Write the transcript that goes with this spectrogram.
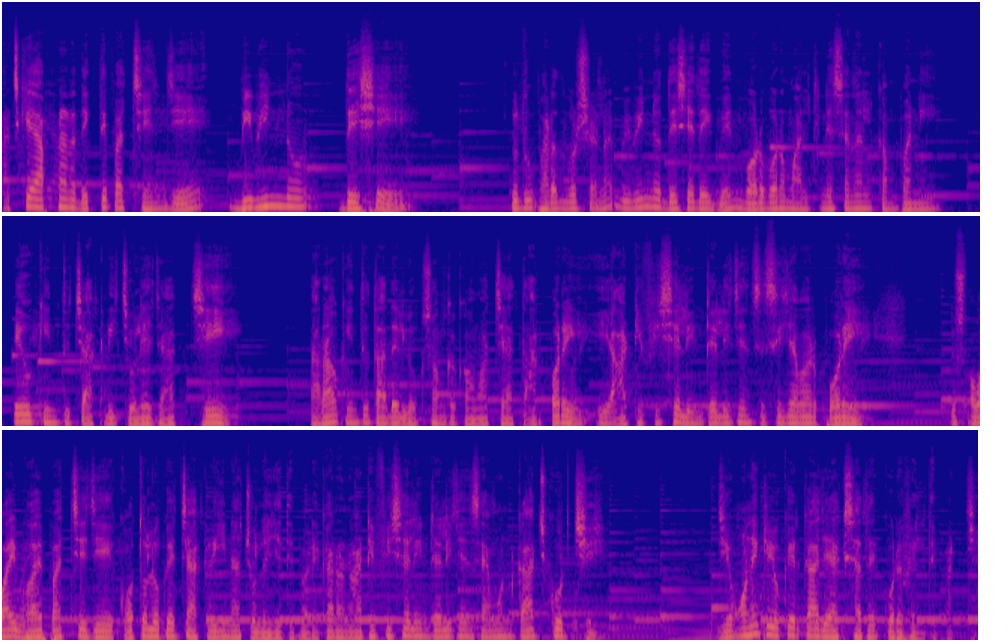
আজকে আপনারা দেখতে পাচ্ছেন যে বিভিন্ন দেশে, শুধু ভারতবর্ষে নয়, বিভিন্ন দেশে দেখবেন বড় বড় মাল্টিন্যাশনাল কোম্পানি তেও কিন্তু চাকরি চলে যাচ্ছে। তারাও কিন্তু তাদের লোক সংখ্যা কমাচ্ছে আর তারপরে এই আর্টিফিশিয়াল ইন্টেলিজেন্স এসে যাওয়ার পরে তো সবাই ভয় পাচ্ছে যে কত লোকের চাকরি না চলে যেতে পারে, কারণ আর্টিফিশিয়াল ইন্টেলিজেন্স এমন কাজ করছে যে অনেক লোকের কাজ একসাথে করে ফেলতে পারছে।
